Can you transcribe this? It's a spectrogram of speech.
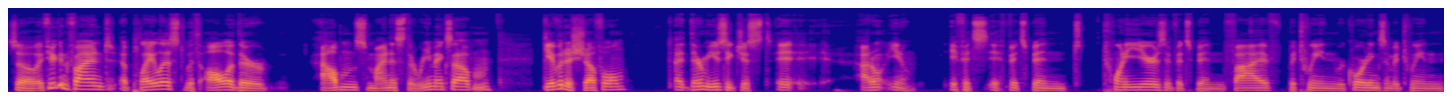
So, if you can find a playlist with all of their albums minus the remix album, give it a shuffle. Uh, Their music just it, I don't, you know, if it's if it's been 20 years, if it's been 5 between recordings and between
